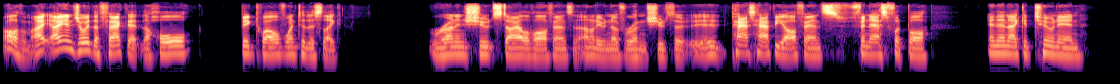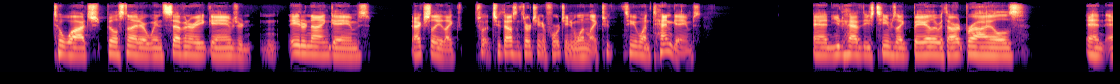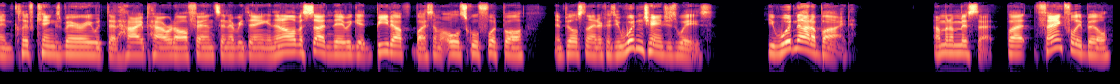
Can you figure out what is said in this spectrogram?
all of them. I, I enjoyed the fact that the whole Big 12 went to this like run and shoot style of offense. And I don't even know if run and shoot's the eh, pass happy offense, finesse football. And then I could tune in to watch Bill Snyder win seven or eight games or eight or nine games actually like 2013 or 14 he won like two, he won 10 games and you'd have these teams like baylor with art briles and and Cliff Kingsbury with that high powered offense and everything. And then all of a sudden they would get beat up by some old school football and Bill Snyder because he wouldn't change his ways. He would not abide. I'm gonna miss that. But thankfully, Bill,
